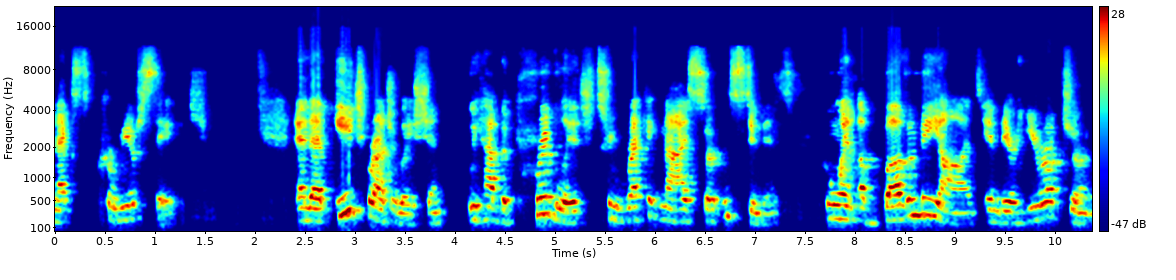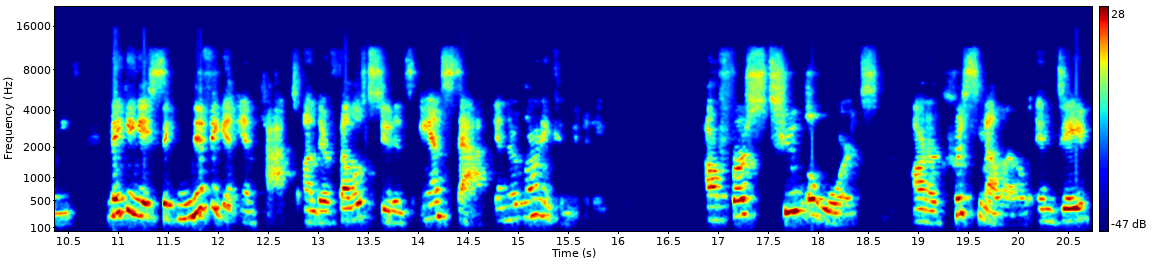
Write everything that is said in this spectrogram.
next career stage. And at each graduation, we have the privilege to recognize certain students who went above and beyond in their Year Up journey, making a significant impact on their fellow students and staff in their learning community. Our first two awards honor Chris Mello and Dave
